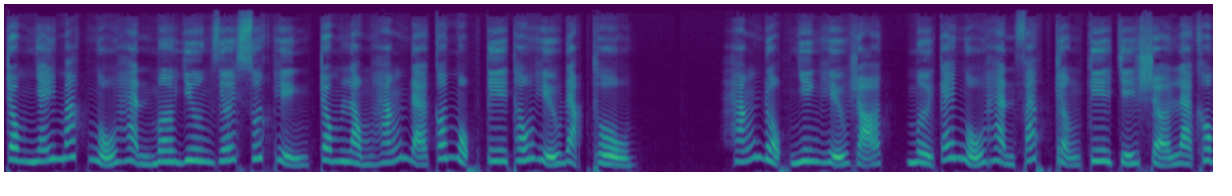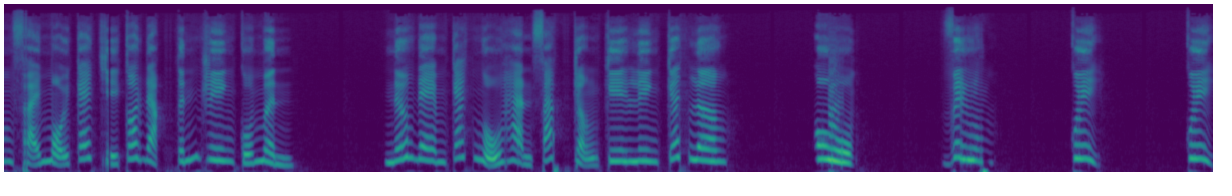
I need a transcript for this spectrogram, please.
Trong nháy mắt ngũ hành mơ dương giới xuất hiện trong lòng hắn đã có một tia thấu hiểu đặc thù. Hắn đột nhiên hiểu rõ, 10 cái ngũ hành pháp trận kia chỉ sợ là không phải mỗi cái chỉ có đặc tính riêng của mình. Nếu đem các ngũ hành pháp trận kia liên kết lơn. U. Vinh. Quy. Quy.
